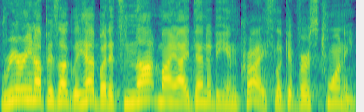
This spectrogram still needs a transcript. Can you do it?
rearing up his ugly head, but it's not my identity in Christ. Look at verse 20.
